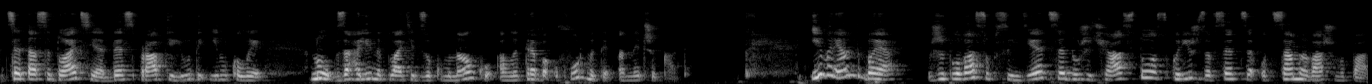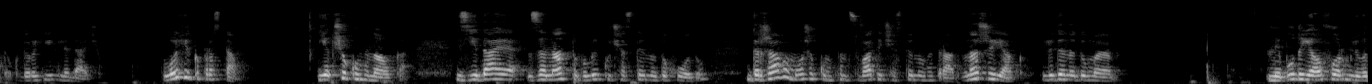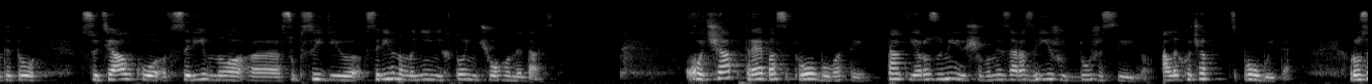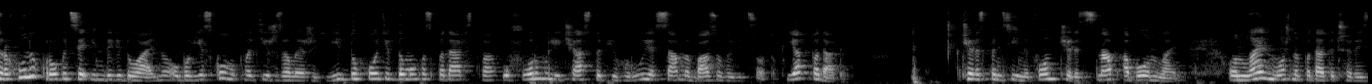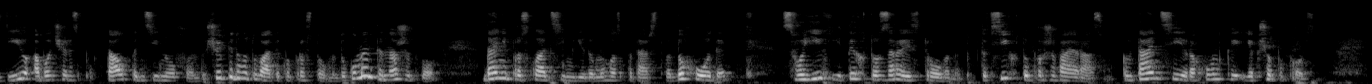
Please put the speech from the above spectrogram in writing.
Це та ситуація, де справді люди інколи ну, взагалі не платять за комуналку, але треба оформити, а не чекати. І варіант Б. Житлова субсидія це дуже часто, скоріш за все, це от саме ваш випадок, дорогі глядачі. Логіка проста: якщо комуналка з'їдає занадто велику частину доходу, держава може компенсувати частину витрат. Вона же як? Людина думає, не буду я оформлювати ту соціалку все рівно е, субсидію, все рівно мені ніхто нічого не дасть. Хоча б треба спробувати. Так, я розумію, що вони зараз ріжуть дуже сильно, але хоча б спробуйте. Розрахунок робиться індивідуально, обов'язково платіж залежить від доходів домогосподарства. У формулі часто фігурує саме базовий відсоток. Як подати? Через пенсійний фонд, через СНАП або онлайн. Онлайн можна подати через дію або через портал пенсійного фонду. Щоб підготувати по-простому документи на житло, дані про склад сім'ї домогосподарства, доходи своїх і тих, хто зареєстрований, тобто всіх, хто проживає разом, квитанції, рахунки, якщо попросять.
